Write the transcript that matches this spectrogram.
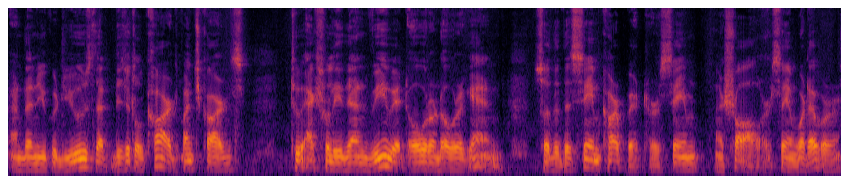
and then you could use that digital card, punch cards, to actually then weave it over and over again so that the same carpet or same uh, shawl or same whatever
